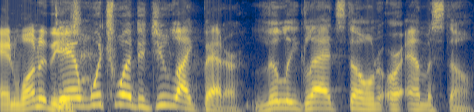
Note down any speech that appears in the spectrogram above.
And one of these, Dan, which one did you like better, Lily Gladstone or Emma Stone?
